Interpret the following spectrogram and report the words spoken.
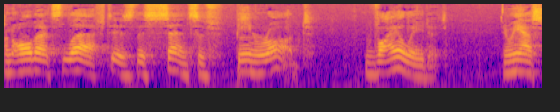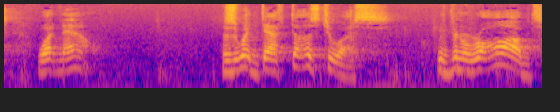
And all that's left is this sense of being robbed, violated. And we ask, what now? This is what death does to us. We've been robbed.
